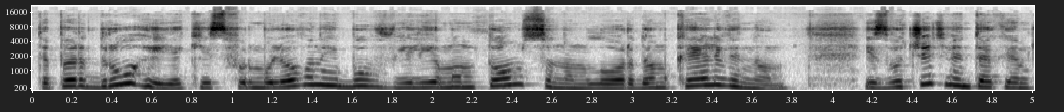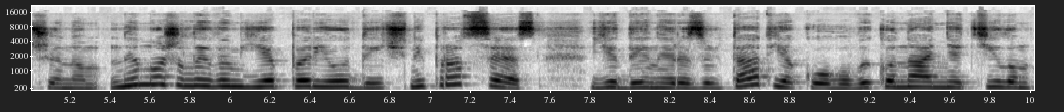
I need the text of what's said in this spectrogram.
Тепер другий, який сформульований був Вільямом Томпсоном, лордом Кельвіном. І звучить він таким чином: неможливим є періодичний процес, єдиний результат якого виконання тілом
